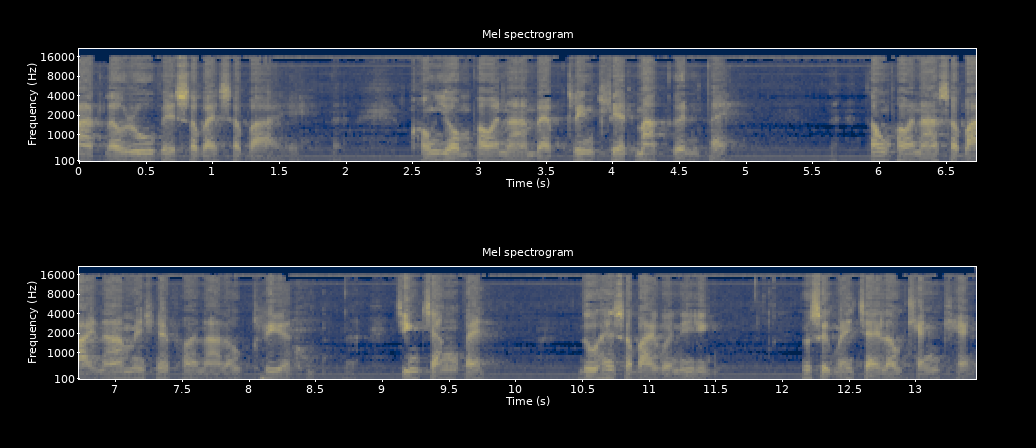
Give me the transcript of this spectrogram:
าติ แล้วรู้ไปสบายๆของโยมภาวนาแบบเคร่งเครียดมากเกินไป ต้องภาวนาสบายนะ ไม่ใช่ภาวนาแล้วเครียดจริงจังไป ดูให้สบายกว่านี้อีก รู้สึกไหมใจเราแข็งแข็ง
